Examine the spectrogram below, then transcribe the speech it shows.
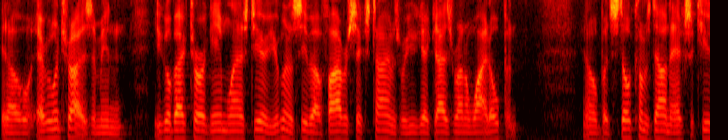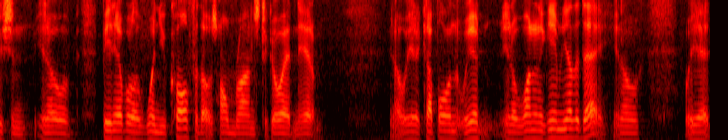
You know, everyone tries. I mean, you go back to our game last year, you're going to see about five or six times where you get guys running wide open. You know, but still comes down to execution. You know, being able to when you call for those home runs to go ahead and hit them. You know, we had a couple, and we had you know one in the game the other day. You know, we had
